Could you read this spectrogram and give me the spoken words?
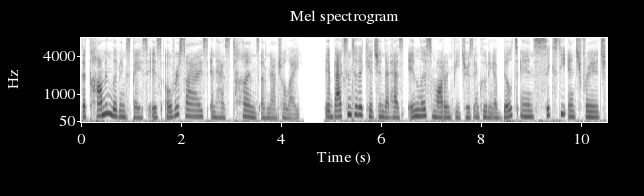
The common living space is oversized and has tons of natural light. It backs into the kitchen that has endless modern features, including a built in 60 inch fridge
